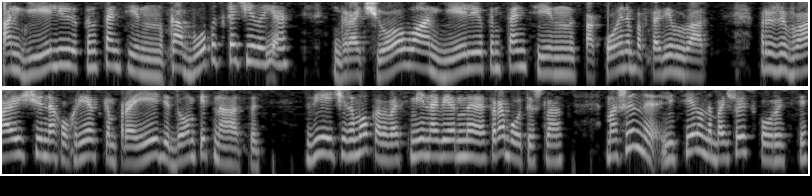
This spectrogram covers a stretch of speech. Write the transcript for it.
Ангелию Константиновну. Кого подскочила я?» «Грачеву Ангелию Константиновну», спокойно повторил Влад проживающую на Хухревском проезде, дом 15. Вечером около восьми, наверное, с работы шла. Машина летела на большой скорости.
